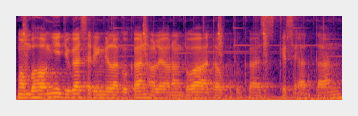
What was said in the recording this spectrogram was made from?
Membohongi juga sering dilakukan oleh orang tua atau petugas kesehatan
